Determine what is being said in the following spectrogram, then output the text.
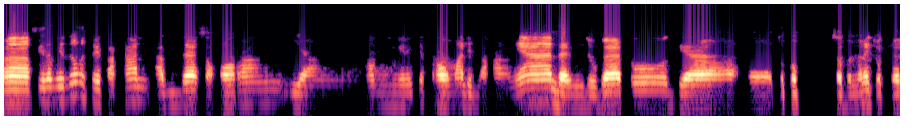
uh, film itu menceritakan ada seorang yang memiliki trauma di belakangnya dan juga tuh dia uh, cukup sebenarnya cukup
